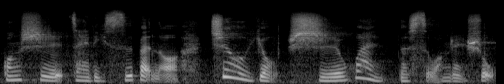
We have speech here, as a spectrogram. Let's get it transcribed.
光是在里斯本哦，就有十万的死亡人数。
